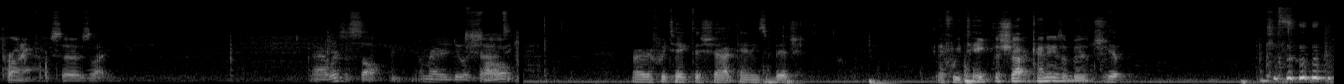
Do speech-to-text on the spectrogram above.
pronouns. So it's like All right, where's the salt? I'm ready to do a Salt? shot. All right, if we take this shot, Kenny's a bitch. If we take the shot, Kenny's a bitch. Yep.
